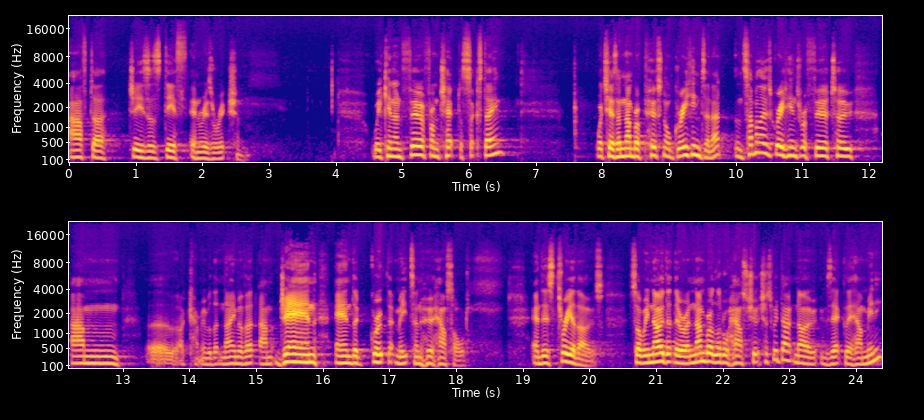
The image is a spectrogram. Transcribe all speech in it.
after Jesus' death and resurrection. We can infer from chapter 16, which has a number of personal greetings in it, and some of those greetings refer to, um, uh, I can't remember the name of it, um, Jan and the group that meets in her household. And there's three of those. So we know that there are a number of little house churches. We don't know exactly how many,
